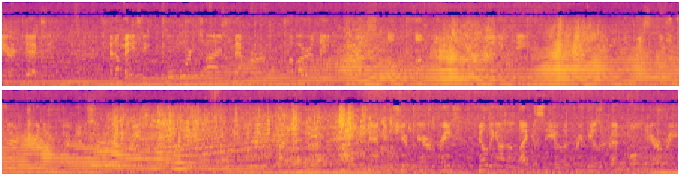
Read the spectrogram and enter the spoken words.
Air Taxi. An amazing four-time member of our elite dress Olympic aerobatic team. Recently, she started training for a new series of racing part of the World Championship Air Races, building on the of the previous Red Bull Air Race.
